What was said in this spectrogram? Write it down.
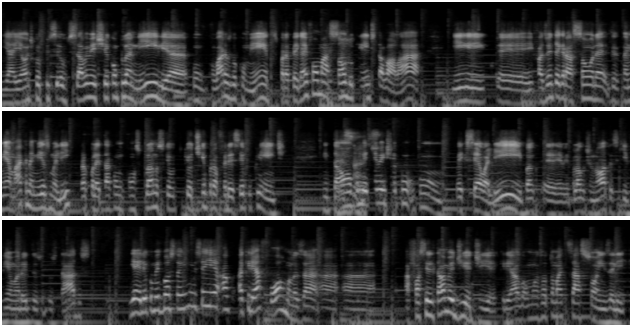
E aí, onde eu precisava mexer com planilha, com, com vários documentos, para pegar a informação do cliente que estava lá e, é, e, fazer uma integração né, na minha máquina mesmo ali, para coletar com, com, os planos que eu, que eu tinha para oferecer para o cliente. Então, eu comecei a mexer com, com Excel ali, banco, é, bloco de notas que vinha a maioria dos, dos dados. E aí, eu comecei gostando e comecei a, a, criar fórmulas, a, a, a facilitar o meu dia a dia, criar algumas automatizações ali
